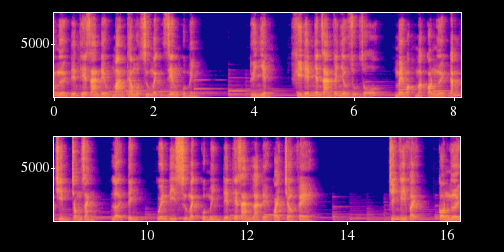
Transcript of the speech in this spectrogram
người đến thế gian đều mang theo một sứ mệnh riêng của mình. Tuy nhiên, khi đến nhân gian với nhiều dụ dỗ, mê hoặc mà con người đắm chìm trong danh, lợi tình, quên đi sứ mệnh của mình đến thế gian là để quay trở về. Chính vì vậy, con người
